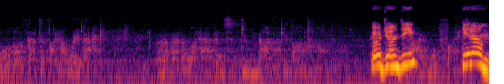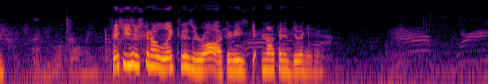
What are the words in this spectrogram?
We'll both have to find our way back. No matter what happens, do not give up. Go, Jonesy! I will find Get him! and you will tell me Fishy's just gonna lick this rock if he's not gonna do anything. Here we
